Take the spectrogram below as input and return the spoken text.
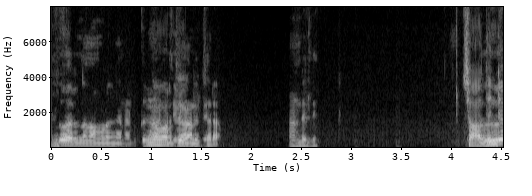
ഇത് വരണം നമ്മൾ ഇങ്ങനെ എടുത്ത് കാണിച്ചു തരാം കണ്ടില്ലേ? അതിന്റെ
